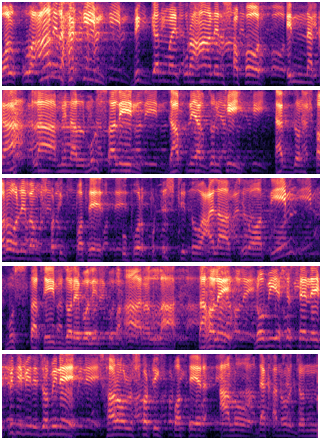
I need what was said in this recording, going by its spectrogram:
ওয়াল কোরআনিল হাকিম বিজ্ঞানময় কোরআনের শপথ, ইন্নাকা লা মিনাল মুরসালিন। যে আপনি একজন কি? একজন সরল এবং সঠিক পথের উপর প্রতিষ্ঠিত আলা সিরাতিম মুস্তাকিম। জোরে বলি, সুবহানাল্লাহ। তাহলে নবী এসেছেন এই পৃথিবীর জমিনে সরল, সঠিক পথের আলো দেখানোর জন্য।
